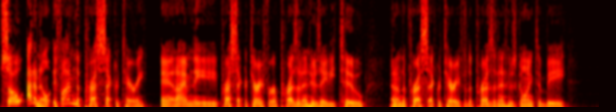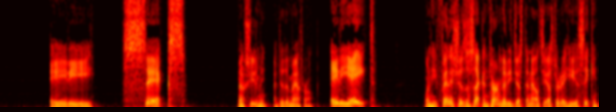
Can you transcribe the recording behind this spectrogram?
So I don't know if I'm the press secretary and I'm the press secretary for a president who's 82, and I'm the press secretary for the president who's going to be 86. No, excuse me, I did the math wrong. 88 when he finishes the second term that he just announced yesterday he is seeking.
